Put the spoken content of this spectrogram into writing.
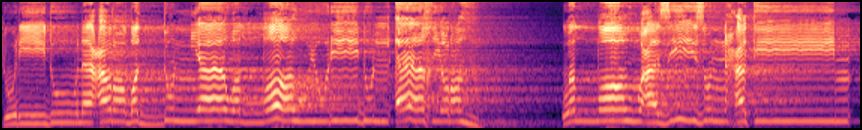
تريدون عرض الدنيا والله يريد الآخرة. والله عزيز حكيم.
